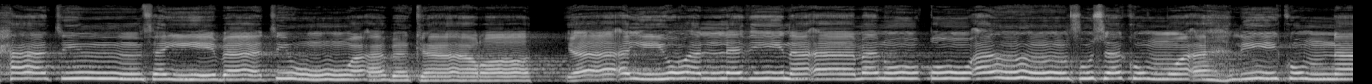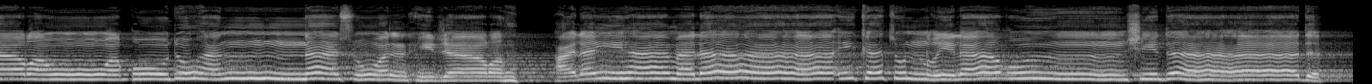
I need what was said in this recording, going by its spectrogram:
سائحات ثيبات وابكارا يا ايها الذين امنوا قوا انفسكم واهليكم نارا وقودها الناس والحجاره عليها ملائكة غلاظ شداد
